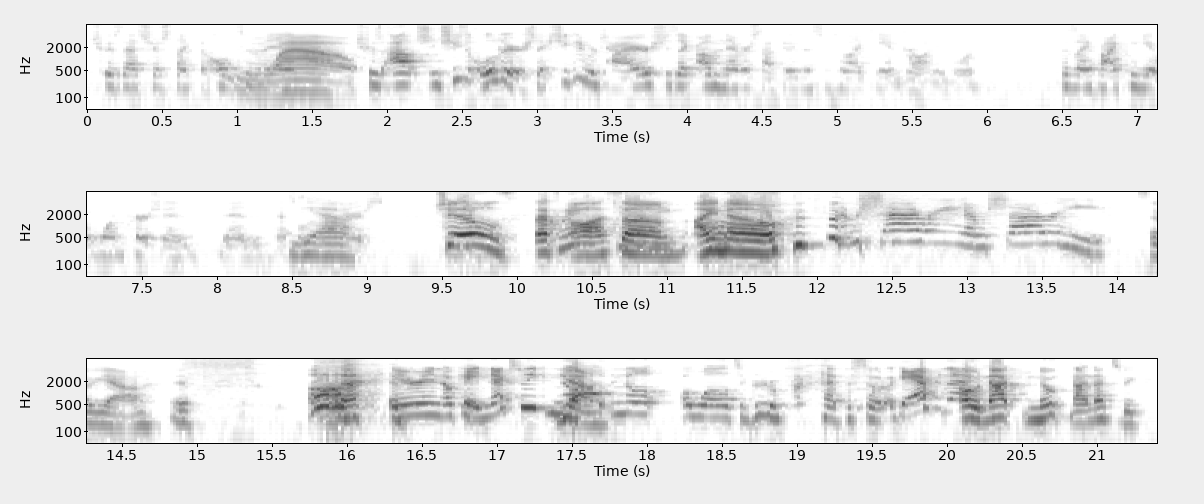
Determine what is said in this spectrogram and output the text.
She goes that's just like the ultimate. Wow. She goes out and she's older. She's like she could retire. She's like I'll never stop doing this until I can't draw anymore. Because like, if I can get one person, then that's all Yeah. matters. Chills. Um, that's Quick, give awesome. me I know. I'm sorry. I'm sorry. so yeah. If Oh, That- Aaron. Okay, next week. No, Yeah. no. Oh, well, it's a group episode. Okay, after that. oh not nope, not next week.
